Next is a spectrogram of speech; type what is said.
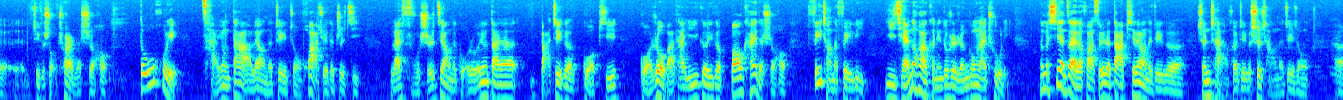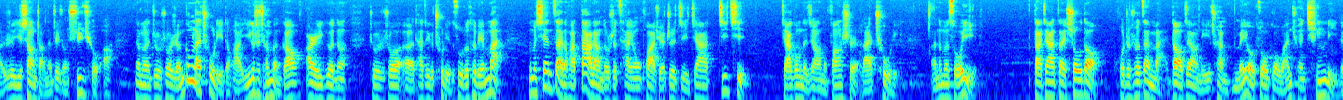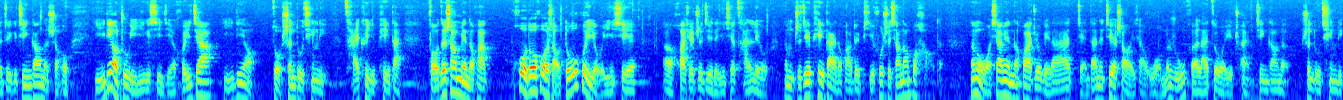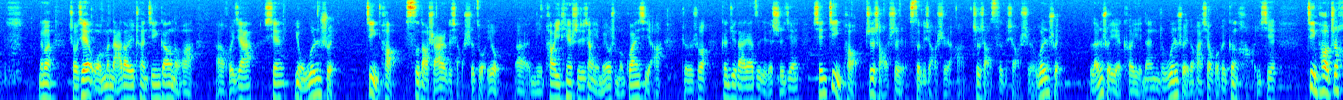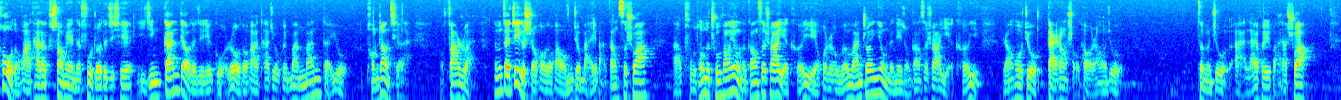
这个手串的时候，都会采用大量的这种化学的制剂来腐蚀这样的果肉，因为大家把这个果皮果肉把它一个一个剥开的时候，非常的费力。以前的话肯定都是人工来处理，那么现在的话，随着大批量的这个生产和这个市场的这种呃日益上涨的这种需求啊，那么就是说人工来处理的话，一个是成本高，二一个呢。就是说，呃，它这个处理的速度特别慢。那么现在的话，大量都是采用化学制剂加机器加工的这样的方式来处理，啊，那么所以大家在收到或者说在买到这样的一串没有做过完全清理的这个金刚的时候，一定要注意一个细节，回家一定要做深度清理才可以佩戴，否则上面的话或多或少都会有一些呃化学制剂的一些残留，那么直接佩戴的话对皮肤是相当不好的。那么我下面的话就给大家简单的介绍一下我们如何来做一串金刚的深度清理。那么首先我们拿到一串金刚的话，啊，回家先用温水浸泡四到十二个小时左右。呃，你泡一天实际上也没有什么关系啊，就是说根据大家自己的时间，先浸泡至少是四个小时啊，至少四个小时。温水、冷水也可以，但温水的话效果会更好一些。浸泡之后的话，它的上面的附着的这些已经干掉的这些果肉的话，它就会慢慢的又膨胀起来，发软。那么在这个时候的话，我们就买一把钢丝刷啊，普通的厨房用的钢丝刷也可以，或者文玩专用的那种钢丝刷也可以。然后就戴上手套，然后就这么就哎来回把它刷，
